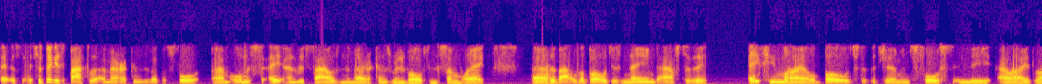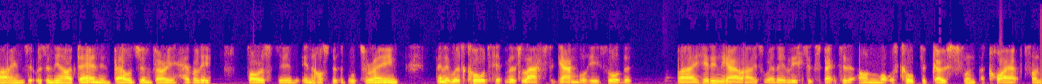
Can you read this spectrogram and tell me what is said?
it's, it's the biggest battle that Americans have ever fought. Um, almost 800,000 Americans were involved in some way. Uh, the Battle of the Bulge is named after the 80-mile bulge that the Germans forced in the Allied lines. It was in the Ardennes in Belgium, very heavily forested, inhospitable terrain. And it was called Hitler's last gamble. He thought that by hitting the Allies where they least expected it on what was called the ghost front, a quiet front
